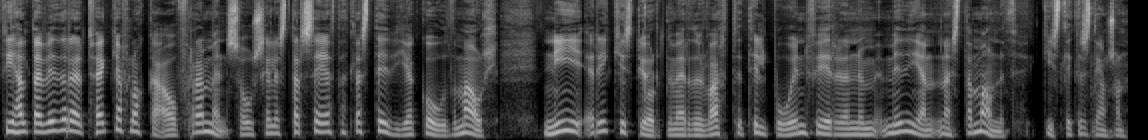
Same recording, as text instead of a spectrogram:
Því halda viðræður tveggja flokka á framenn sósialistar segjast alltaf stiðja góð mál. Ný ríkistjórn verður vart tilbúin fyrir ennum miðjan næsta mánuð. Gísli Kristjánsson.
